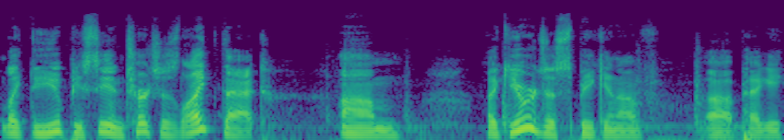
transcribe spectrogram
like the UPC and churches like that, um, like you were just speaking of, uh, Peggy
